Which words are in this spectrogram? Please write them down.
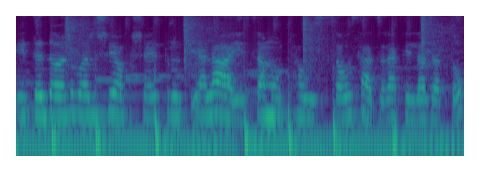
इथे दरवर्षी अक्षय तृतीयाला आईचा मोठा उत्सव साजरा केला जातो.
